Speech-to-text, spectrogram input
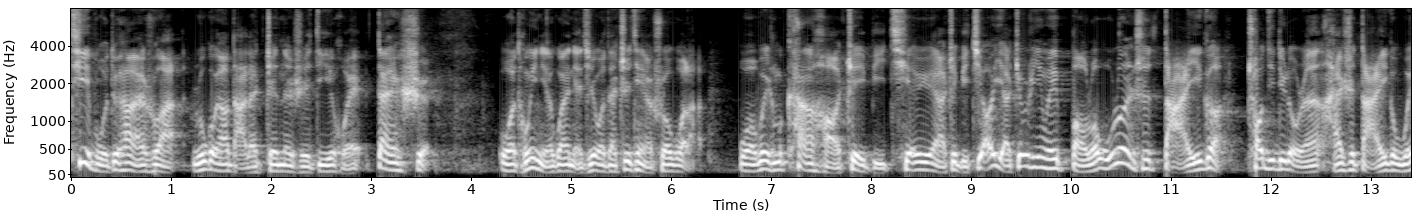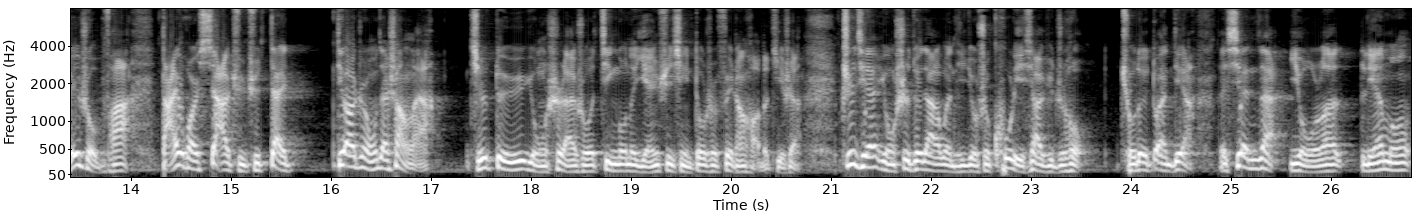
替补对他来说啊，如果要打的真的是第一回。但是我同意你的观点，其实我在之前也说过了。我为什么看好这笔签约啊？这笔交易啊，就是因为保罗无论是打一个超级第六人，还是打一个为首不发，打一会儿下去去带第二阵容再上来啊，其实对于勇士来说，进攻的延续性都是非常好的提升。之前勇士最大的问题就是库里下去之后，球队断电。那现在有了联盟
